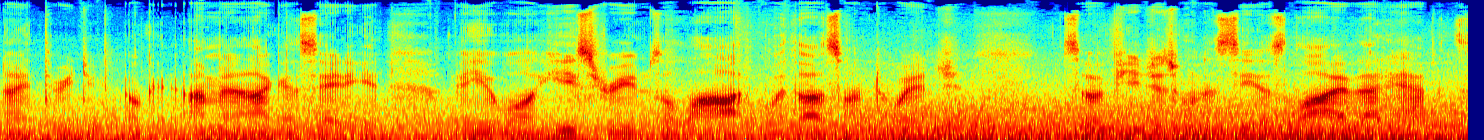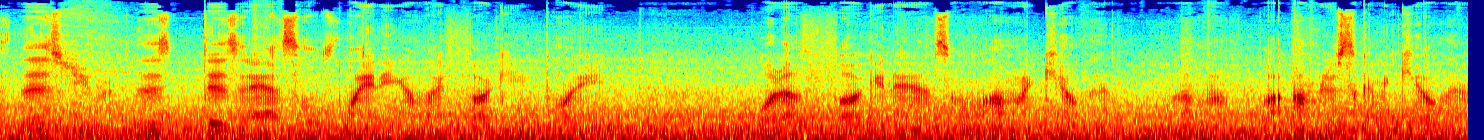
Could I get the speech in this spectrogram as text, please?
932. Okay, I'm not gonna say it again. He, well, he streams a lot with us on Twitch. So if you just want to see us live, that happens. This this this asshole's landing on my fucking plane. What a fucking asshole! I'm gonna kill him. I'm gonna. I'm just gonna kill him.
